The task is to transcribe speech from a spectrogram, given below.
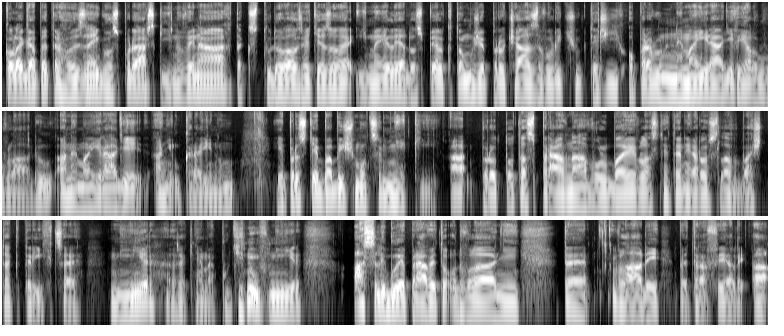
kolega Petr Hojznek v hospodářských novinách tak studoval řetězové e-maily a dospěl k tomu, že pro část voličů, kteří opravdu nemají rádi Fialovu vládu a nemají rádi ani Ukrajinu, je prostě Babiš moc měkký. A proto ta správná volba je vlastně ten Jaroslav Bašta, který chce mír, řekněme Putinův mír, a slibuje právě to odvolání té vlády Petra Fialy. A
